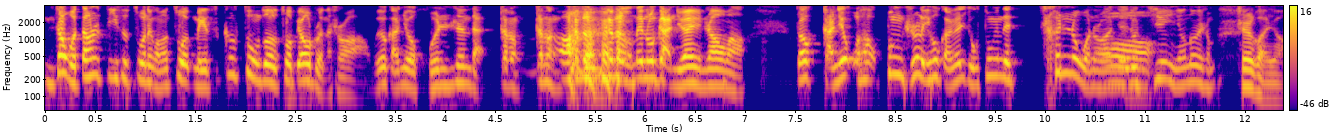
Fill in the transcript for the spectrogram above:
你知道我当时第一次做那广播，做每次动作做标准的时候啊，我就感觉我浑身在咯噔咯噔咯噔咯噔那种感觉，你知道吗？然后感觉我操绷直了以后，感觉有东西在抻着我那种感觉，就哦筋已经都那什么。真是管用。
